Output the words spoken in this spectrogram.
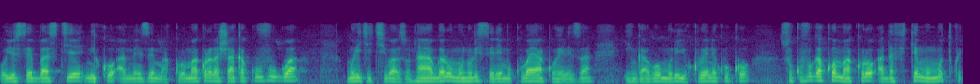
Uyu sebastien niko ameze Macron. Macron arashaka kuvugwa muri iki kibazo. Ntabwo ari umuntu uri seriye mu kuba yakohereza ingabo muri Ukraine kuko si ukuvuga ko Macron adafite mu mutwe.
